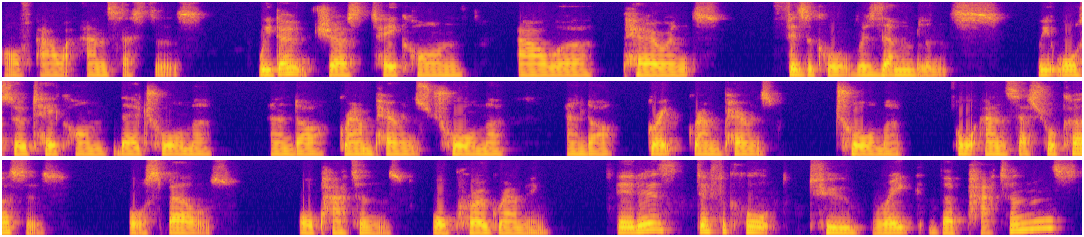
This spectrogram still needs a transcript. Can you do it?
of our ancestors. We don't just take on our parents' physical resemblance, we also take on their trauma and our grandparents' trauma and our great grandparents' trauma or ancestral curses or spells or patterns or programming. It is difficult to break the patterns,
